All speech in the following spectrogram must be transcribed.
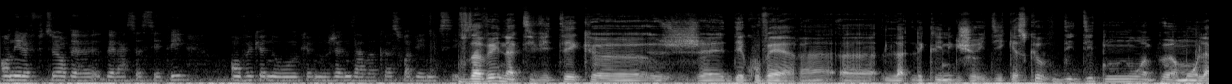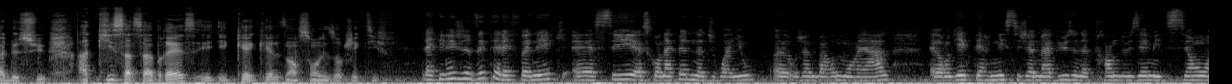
on est le futur de, de la société. On veut que nos, que nos jeunes avocats soient bien outillés. Vous avez une activité que j'ai découvert, hein, les cliniques juridiques. Est-ce que dites-nous un peu un mot là-dessus À qui ça s'adresse et, et quels en sont les objectifs? La clinique juridique téléphonique, euh, c'est euh, ce qu'on appelle notre joyau euh, au Jeune Barreau de Montréal. on vient de terminer, si je ne m'abuse, notre 32e édition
